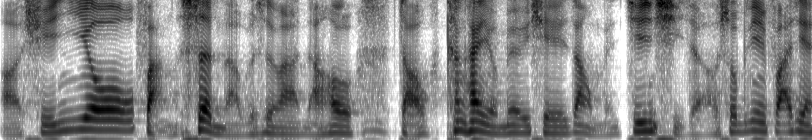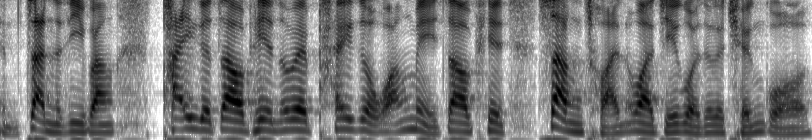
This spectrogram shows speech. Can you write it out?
啊，寻幽访胜嘛，不是吗？然后找看看有没有一些让我们惊喜的，说不定发现很赞的地方，拍一个照片，对不对？拍一个完美照片上传，哇！结果这个全国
